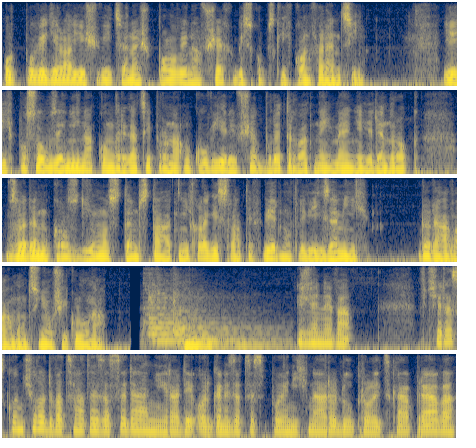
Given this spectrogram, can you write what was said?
odpověděla již více než polovina všech biskupských konferencí. Jejich posouzení na Kongregaci pro nauku víry však bude trvat nejméně jeden rok vzhledem k rozdílnostem státních legislativ v jednotlivých zemích, dodává Monsignor Šikluna. Ženeva. Včera skončilo 20. zasedání Rady Organizace spojených národů pro lidská práva,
